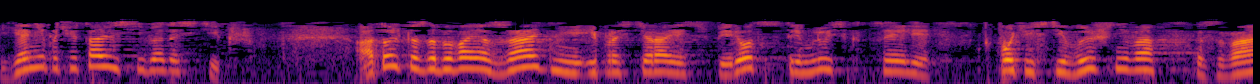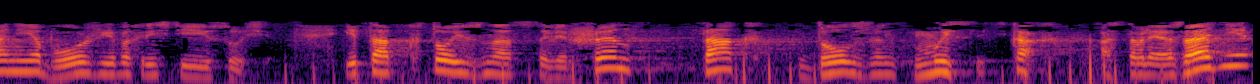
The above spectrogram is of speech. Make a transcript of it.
я не почитаю себя достигшим, а только забывая задние и простираясь вперед, стремлюсь к цели, к почести Вышнего звания Божьего Христе Иисусе. Итак, кто из нас совершен, так должен мыслить. Как? Оставляя задние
